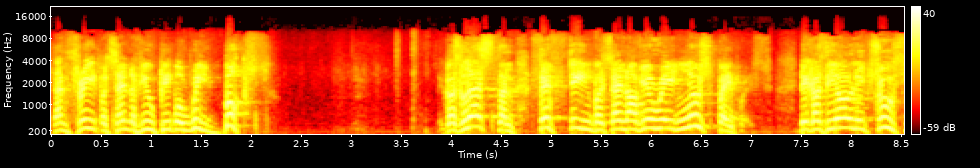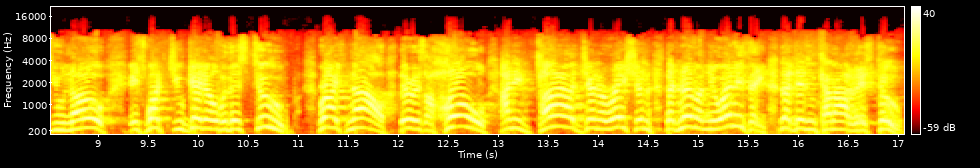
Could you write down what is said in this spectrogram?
than 3% of you people read books. Because less than 15% of you read newspapers. Because the only truth you know is what you get over this tube. Right now, there is a whole, an entire generation that never knew anything that didn't come out of this tube.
